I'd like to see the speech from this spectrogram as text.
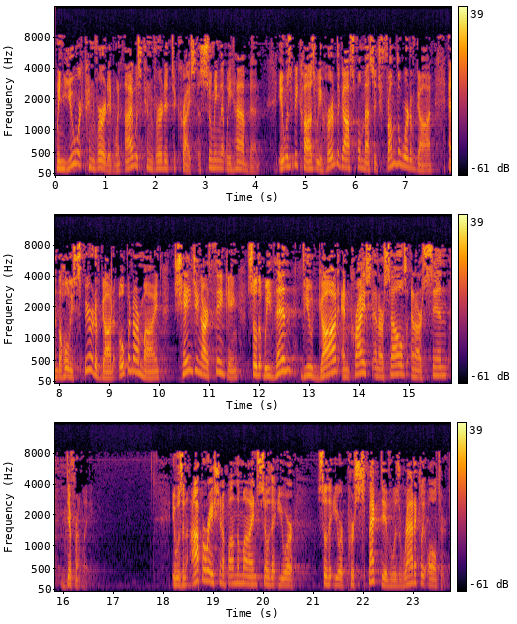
When you were converted, when I was converted to Christ, assuming that we have been, it was because we heard the gospel message from the Word of God and the Holy Spirit of God opened our mind, changing our thinking so that we then viewed God and Christ and ourselves and our sin differently. It was an operation upon the mind so that your, so that your perspective was radically altered.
